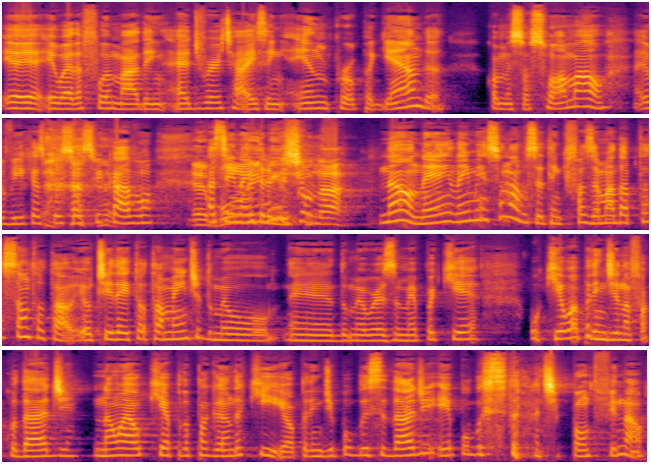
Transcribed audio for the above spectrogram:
é, eu era formada em advertising and propaganda, começou a soar mal. Eu vi que as pessoas ficavam é assim bom na nem entrevista. mencionar. Não, nem, nem mencionar. Você tem que fazer uma adaptação total. Eu tirei totalmente do meu, é, do meu resume, porque o que eu aprendi na faculdade não é o que é propaganda aqui. Eu aprendi publicidade e publicidade, ponto final.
